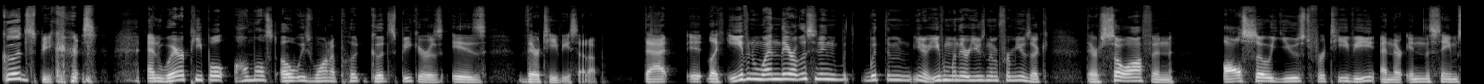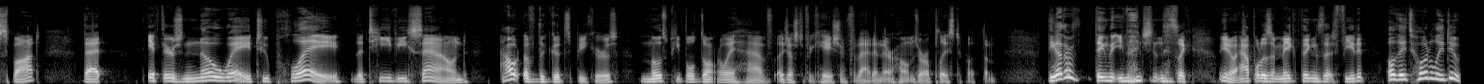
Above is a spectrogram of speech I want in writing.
good speakers And where people almost always want to put good speakers is their TV setup. That it like even when they're listening with, with them, you know, even when they're using them for music, they're so often also used for TV and they're in the same spot that if there's no way to play the TV sound out of the good speakers, most people don't really have a justification for that in their homes or a place to put them. The other thing that you mentioned is like, you know, Apple doesn't make things that feed it. Oh, they totally do.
